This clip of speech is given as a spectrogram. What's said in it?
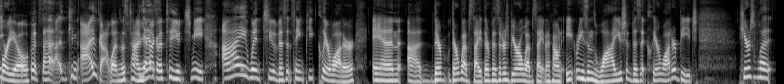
for you. What's that? I can I've got one this time. Yes. You're not going to teach me. I went to visit St. Pete Clearwater and uh, their their website, their Visitors Bureau website, and I found eight reasons why you should visit Clearwater Beach. Here's what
